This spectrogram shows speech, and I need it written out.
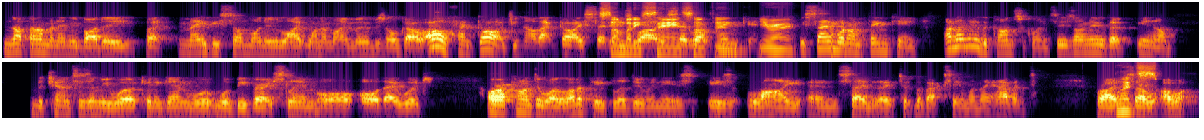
not that I'm an anybody, but maybe someone who liked one of my movies will go, "Oh, thank God! You know that guy said somebody's well. saying something." You're right. He's saying what I'm thinking, and I knew the consequences. I knew that you know the chances of me working again would, would be very slim, or or they would, or I can't do what a lot of people are doing is is lie and say that they took the vaccine when they haven't. Right. But so I want.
